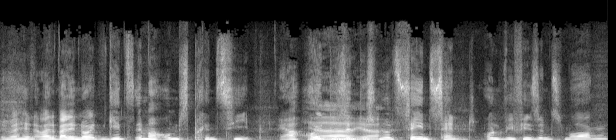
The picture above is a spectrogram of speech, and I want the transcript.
immerhin. Aber bei den Leuten geht es immer ums Prinzip. Ja, heute Ja, sind es nur 10 Cent. Und wie viel sind es morgen?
